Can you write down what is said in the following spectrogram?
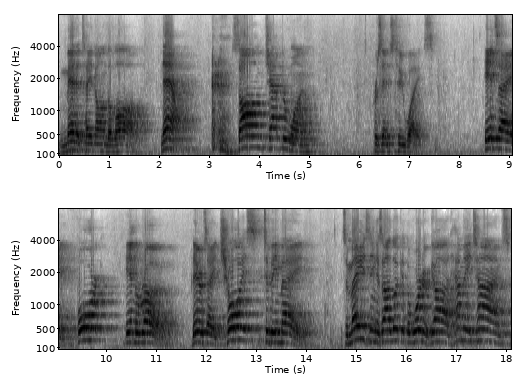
Meditate on the law. Now, Psalm chapter 1 presents two ways. It's a fork in the road. There's a choice to be made. It's amazing as I look at the Word of God how many times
